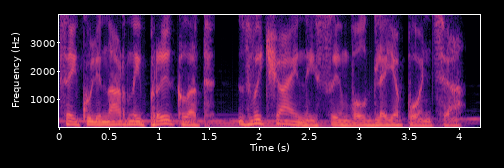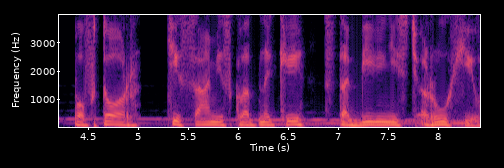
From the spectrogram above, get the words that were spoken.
Цей кулінарний приклад звичайний символ для японця, повтор, ті самі складники, стабільність рухів.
